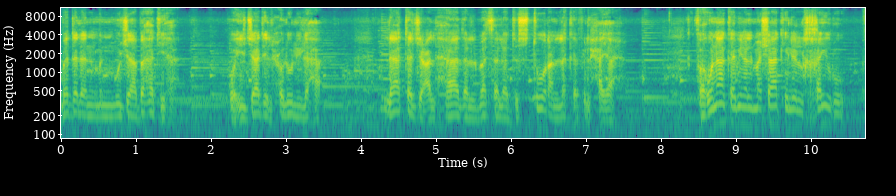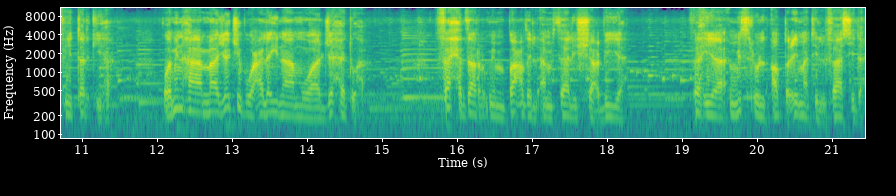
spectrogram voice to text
بدلا من مجابهتها وإيجاد الحلول لها. لا تجعل هذا المثل دستورا لك في الحياة. فهناك من المشاكل الخير في تركها. ومنها ما يجب علينا مواجهتها. فاحذر من بعض الأمثال الشعبية فهي مثل الأطعمة الفاسدة.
